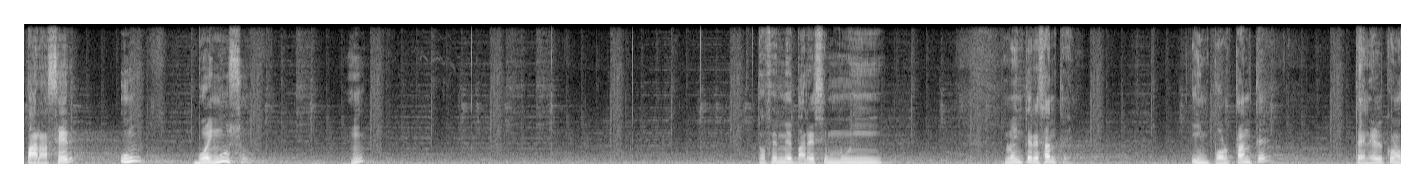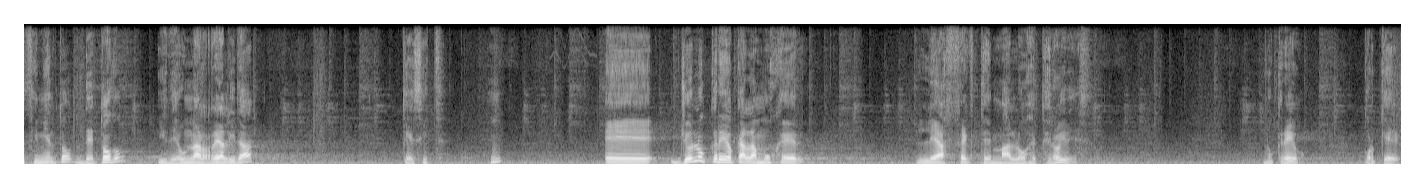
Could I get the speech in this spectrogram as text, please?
para hacer un buen uso. ¿Mm? Entonces me parece muy no interesante importante tener el conocimiento de todo y de una realidad que existe. Eh, yo no creo que a la mujer le afecten más los esteroides. No creo, porque,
